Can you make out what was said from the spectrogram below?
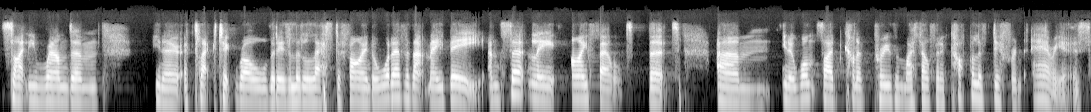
slightly random you know, eclectic role that is a little less defined or whatever that may be. And certainly I felt that, um, you know, once I'd kind of proven myself in a couple of different areas,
